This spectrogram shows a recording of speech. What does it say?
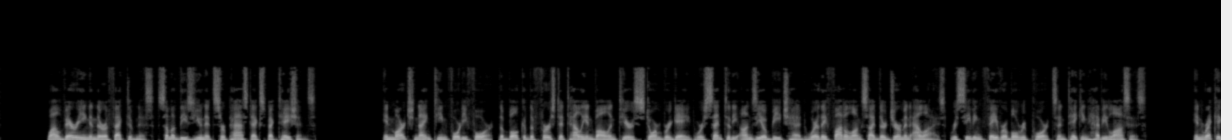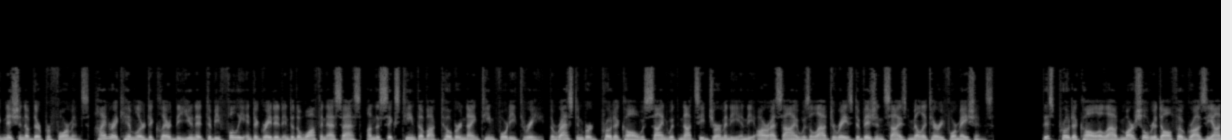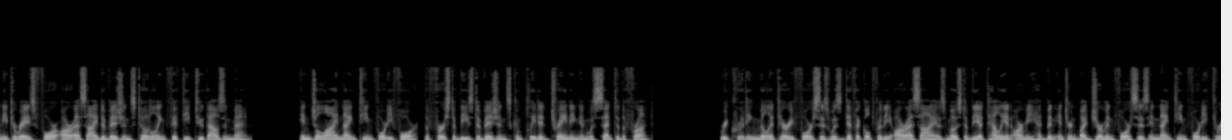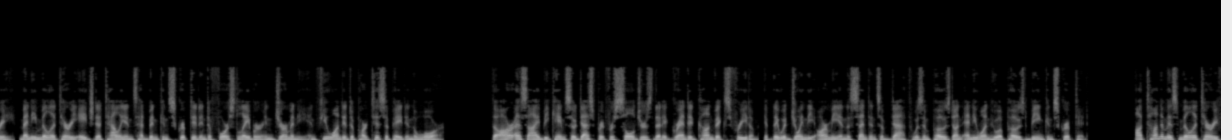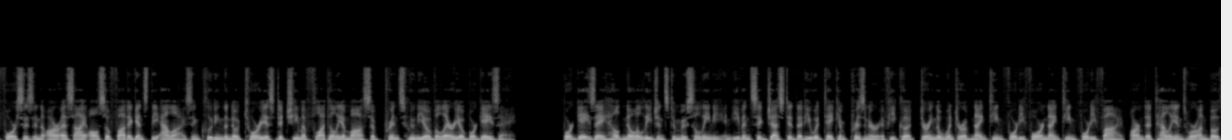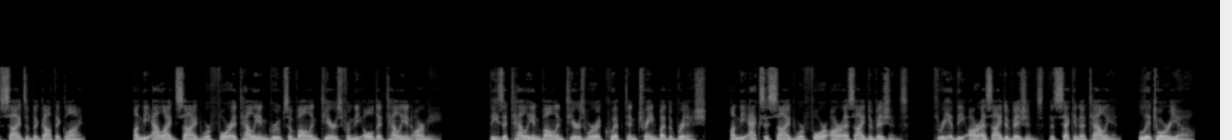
While varying in their effectiveness, some of these units surpassed expectations. In March 1944, the bulk of the 1st Italian Volunteers Storm Brigade were sent to the Anzio beachhead where they fought alongside their German allies, receiving favorable reports and taking heavy losses. In recognition of their performance, Heinrich Himmler declared the unit to be fully integrated into the Waffen SS. On 16 October 1943, the Rastenburg Protocol was signed with Nazi Germany and the RSI was allowed to raise division-sized military formations. This protocol allowed Marshal Rodolfo Graziani to raise four RSI divisions totaling 52,000 men. In July 1944, the first of these divisions completed training and was sent to the front. Recruiting military forces was difficult for the RSI as most of the Italian army had been interned by German forces in 1943. Many military aged Italians had been conscripted into forced labor in Germany and few wanted to participate in the war. The RSI became so desperate for soldiers that it granted convicts freedom, if they would join the army and the sentence of death was imposed on anyone who opposed being conscripted. Autonomous military forces in the RSI also fought against the Allies including the notorious Decima Flottiglia Mas of Prince Junio Valerio Borghese. Borghese held no allegiance to Mussolini and even suggested that he would take him prisoner if he could. During the winter of 1944–1945, armed Italians were on both sides of the Gothic Line. On the Allied side were four Italian groups of volunteers from the old Italian army. These Italian volunteers were equipped and trained by the British. On the Axis side were four RSI divisions. Three of the RSI divisions, the 2nd Italian Littorio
